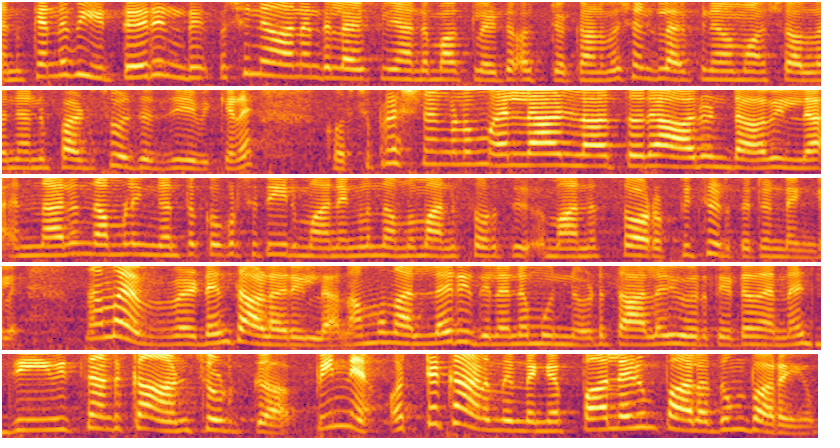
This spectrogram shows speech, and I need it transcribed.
എനിക്ക് എന്റെ വീട്ടുകാരുണ്ട്. പക്ഷെ ഞാൻ എന്റെ ലൈഫിൽ ഞാൻ എന്റെ മക്കളായിട്ട് ഒറ്റക്കാണ്. പക്ഷെ എന്റെ ലൈഫിൽ ഞാൻ മാഷാല്ല ഞാൻ പഠിച്ചു വെച്ചിട്ട് ജീവിക്കണേ. കുറച്ച് പ്രശ്നങ്ങളും എല്ലാം ഇല്ലാത്തവരാരും ഉണ്ടാവില്ല. എന്നാലും നമ്മൾ ഇങ്ങനത്തെ ഒക്കെ കുറച്ച് തീരുമാനങ്ങൾ നമ്മൾ മനസ്സുറത്ത് മനസ്സുറപ്പിച്ചെടുത്തിട്ടുണ്ടെങ്കിൽ നമ്മൾ എവിടെയും തളരില്ല. നമ്മൾ നല്ല രീതിയിൽ തന്നെ മുന്നോട്ട് തല ഉയർത്തിയിട്ട് തന്നെ ജീവിച്ചാണ്ട് കാണിച്ചു കൊടുക്കുക. പിന്നെ ഒറ്റക്കാണെന്നുണ്ടെങ്കിൽ പലരും പലതും പറയും.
